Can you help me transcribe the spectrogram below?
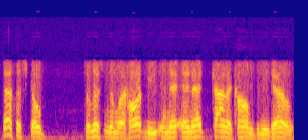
stethoscope to listen to my heartbeat, and that, and that kind of calms me down.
